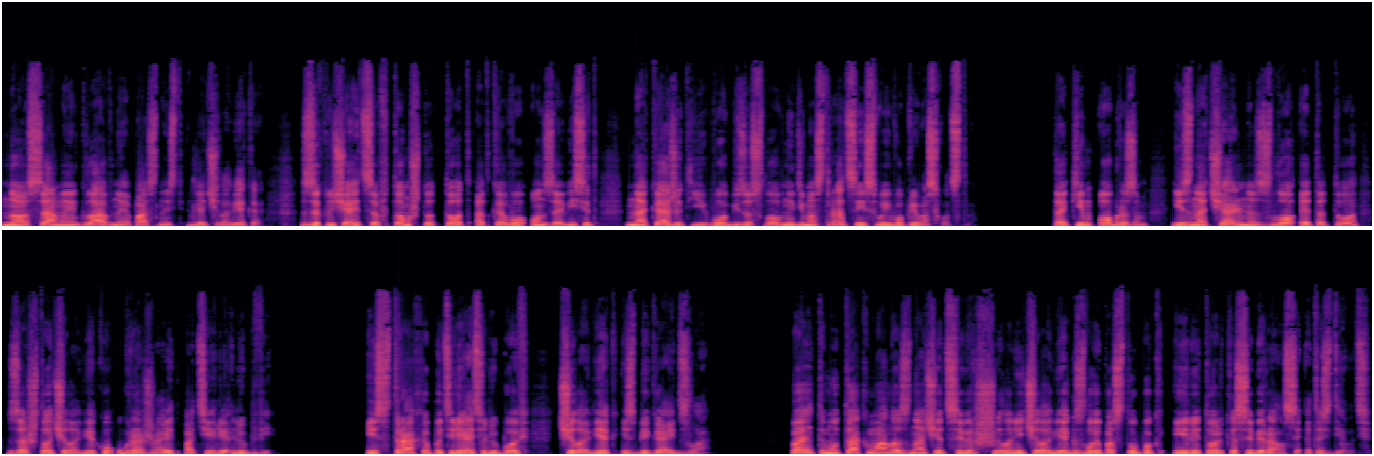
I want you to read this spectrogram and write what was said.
Но самая главная опасность для человека заключается в том, что тот, от кого он зависит, накажет его безусловной демонстрацией своего превосходства. Таким образом, изначально зло — это то, за что человеку угрожает потеря любви. Из страха потерять любовь человек избегает зла. Поэтому так мало значит, совершил ли человек злой поступок или только собирался это сделать.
